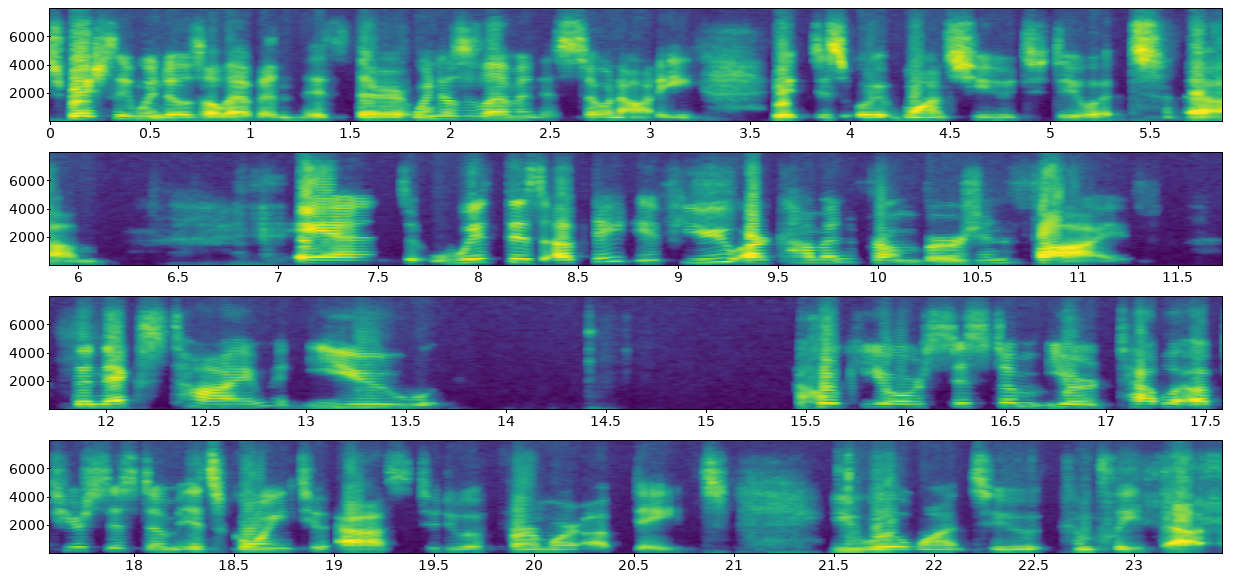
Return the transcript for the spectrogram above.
especially Windows 11. It's there. Windows 11 is so naughty. It just it wants you to do it. Um, and with this update, if you are coming from version 5, the next time you hook your system, your tablet up to your system, it's going to ask to do a firmware update you will want to complete that.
